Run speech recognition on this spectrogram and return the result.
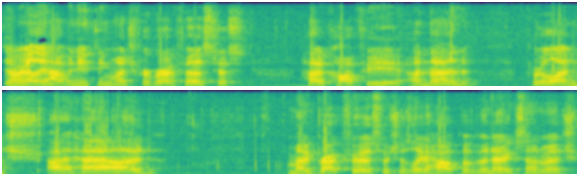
Didn't really have anything much for breakfast. Just had coffee. And then for lunch, I had my breakfast, which is like half of an egg sandwich.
